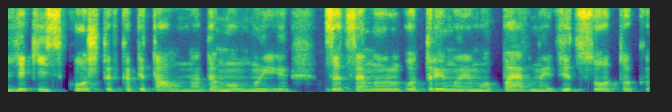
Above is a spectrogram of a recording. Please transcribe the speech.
якісь кошти в капітал надамо ми. За це ми отримаємо певний відсоток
